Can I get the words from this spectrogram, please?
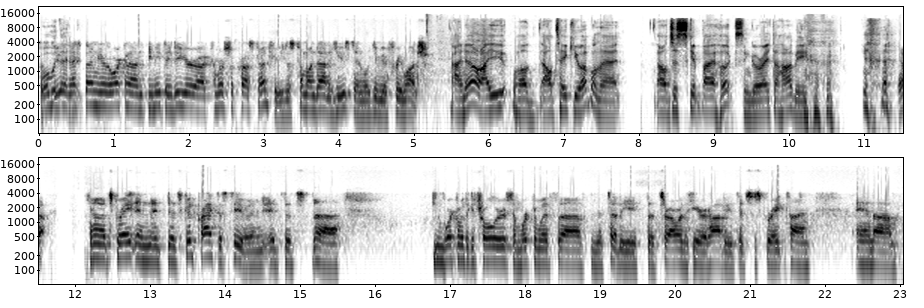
So what would that... next time you're working on, you need to do your uh, commercial cross country. You just come on down to Houston. We'll give you a free lunch. I know. I well, I'll take you up on that. I'll just skip by Hooks and go right to Hobby. yeah, no, it's great, and it, it's good practice too. And it, it's uh, working with the controllers and working with uh, the the the here at Hobby. It's just great time, and. Um,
